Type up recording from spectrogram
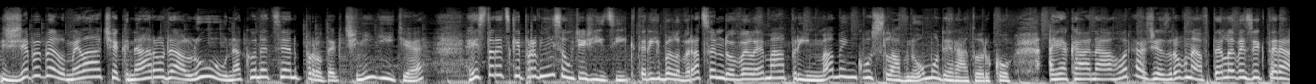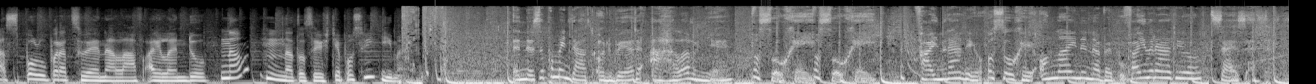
že by byl miláček národa Lů nakonec jen protekční dítě? Historicky první soutěžící, který byl vracen do vily, má prý maminku slavnou moderátorku. A jaká náhoda, že zrovna v televizi, která spolupracuje na Love Islandu. No, na to si ještě posvítíme. Nezapomeň dát odběr a hlavně poslouchej. Poslouchej. Fine Radio. Poslouchej online na webu fajnradio.cz.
